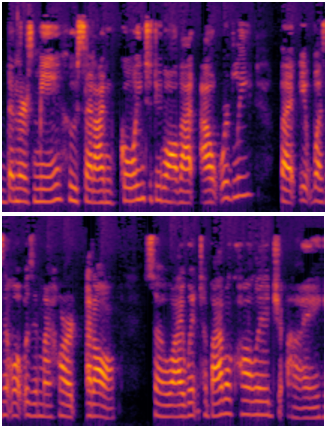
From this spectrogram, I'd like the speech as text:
then there's me who said, I'm going to do all that outwardly, but it wasn't what was in my heart at all. So I went to Bible college. I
